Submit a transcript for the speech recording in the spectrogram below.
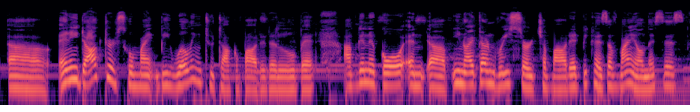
uh, any doctors who might be willing to talk about it a little bit. I'm to go and, uh, you know, I've done research about it because of my illnesses.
